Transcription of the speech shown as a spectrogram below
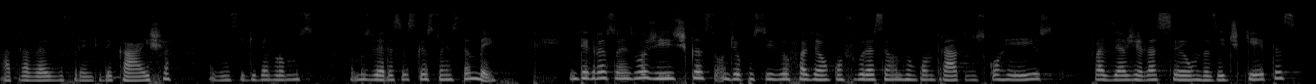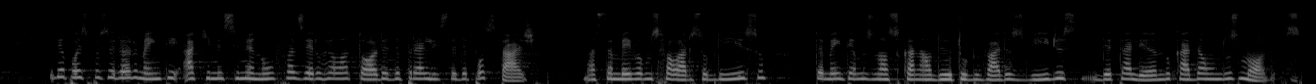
através do frente de caixa, mas em seguida vamos, vamos ver essas questões também. Integrações logísticas, onde é possível fazer a configuração de um contrato dos correios, fazer a geração das etiquetas e depois, posteriormente, aqui nesse menu, fazer o relatório de pré-lista de postagem. Mas também vamos falar sobre isso. Também temos no nosso canal do YouTube vários vídeos detalhando cada um dos módulos.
